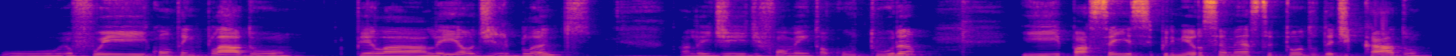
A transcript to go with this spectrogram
O... Eu fui contemplado pela Lei Aldir Blanc, a Lei de, de Fomento à Cultura, e passei esse primeiro semestre todo dedicado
